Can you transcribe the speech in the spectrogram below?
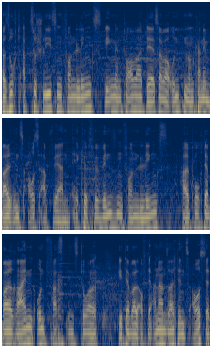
versucht abzuschließen von links gegen den Torwart, der ist aber unten und kann den Ball ins Aus abwehren. Ecke für Winsen von links, halb hoch der Ball rein und fast ins Tor. Geht der Ball auf der anderen Seite ins Aus. Der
